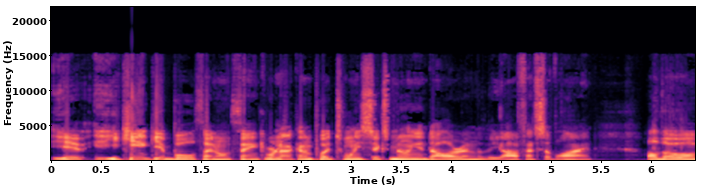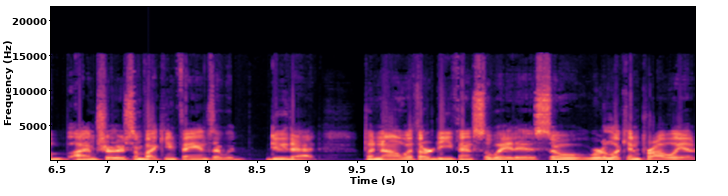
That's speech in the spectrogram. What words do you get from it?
you can't get both. I don't think we're not going to put twenty six million dollar into the offensive line. Although um, I'm sure there's some Viking fans that would do that, but not with our defense the way it is. So we're looking probably at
